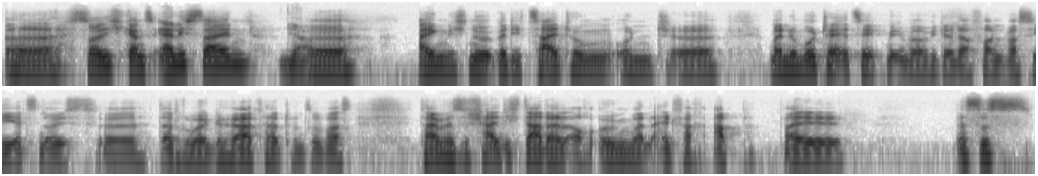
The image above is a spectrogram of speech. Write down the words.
Äh, soll ich ganz ehrlich sein? Ja. Äh, eigentlich nur über die Zeitungen und äh, meine Mutter erzählt mir immer wieder davon, was sie jetzt Neues äh, darüber gehört hat und sowas. Teilweise schalte ich da dann auch irgendwann einfach ab, weil das ist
